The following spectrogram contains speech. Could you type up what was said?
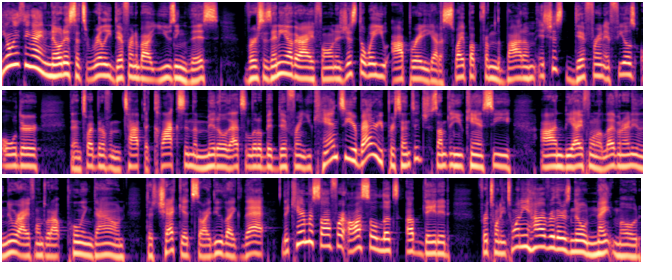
The only thing I've noticed that's really different about using this versus any other iPhone is just the way you operate. You got to swipe up from the bottom. It's just different. It feels older than swiping up from the top. The clock's in the middle. That's a little bit different. You can see your battery percentage, something you can't see on the iPhone 11 or any of the newer iPhones without pulling down to check it. So I do like that. The camera software also looks updated for 2020. However, there's no night mode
